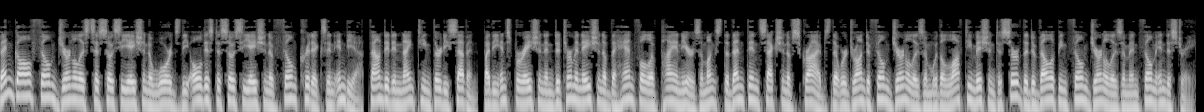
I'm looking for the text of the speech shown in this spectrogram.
Bengal Film Journalists Association awards the oldest association of film critics in India, founded in 1937, by the inspiration and determination of the handful of pioneers amongst the then thin section of scribes that were drawn to film journalism with a lofty mission to serve the developing film journalism and film industry.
